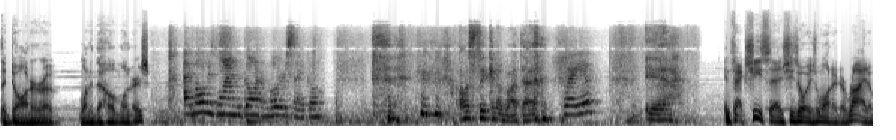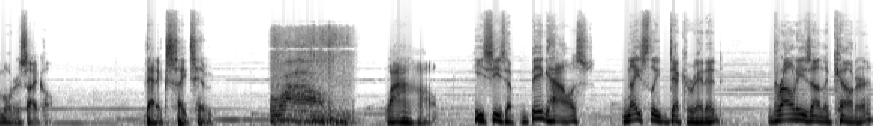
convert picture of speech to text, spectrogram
the daughter of one of the homeowners. I've always wanted to go on a motorcycle. I was thinking about that. Were you? Yeah. In fact, she says she's always wanted to ride a motorcycle. That excites him. Wow. Wow. He sees a big house, nicely decorated, brownies on the counter,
